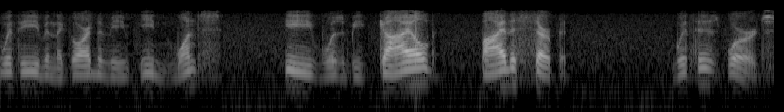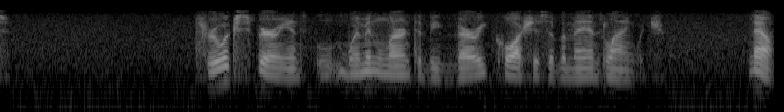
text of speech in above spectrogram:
with Eve in the Garden of Eden. Once Eve was beguiled by the serpent with his words, through experience, women learn to be very cautious of a man's language. Now,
